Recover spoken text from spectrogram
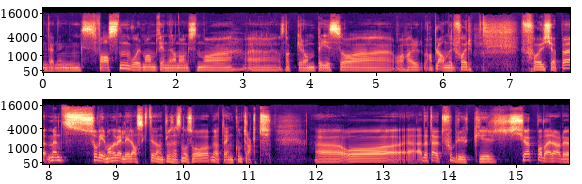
innledningsfasen, hvor man finner annonsen og, og snakker om pris og, og har, har, planer for, for, kjøpet. Men så vil man jo veldig raskt i denne prosessen også møte en kontrakt. Uh, og dette er jo et forbrukerkjøp, og der er det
